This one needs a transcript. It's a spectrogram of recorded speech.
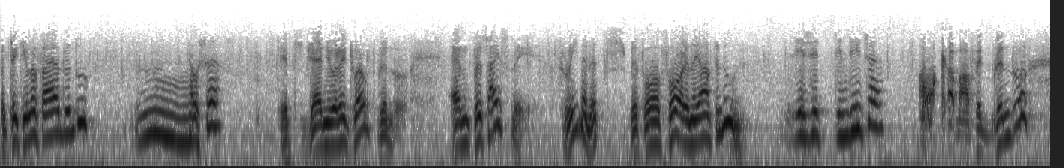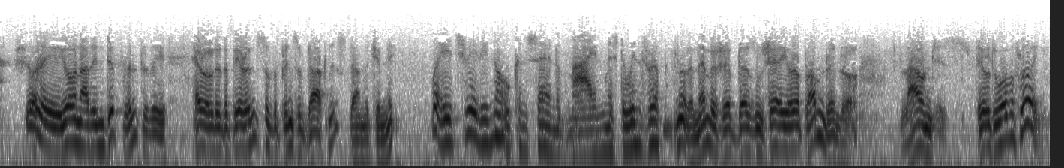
particular fire, Drindle? Mm, no, sir. It's January 12th, Drindle. And precisely three minutes before four in the afternoon. Is it indeed, sir? Oh, come off it, Drindle. Surely you're not indifferent to the heralded appearance of the Prince of Darkness down the chimney. Well, it's really no concern of mine, Mr. Winthrop. No, the membership doesn't share your aplomb, Drindle. Lounges filled to overflowing.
